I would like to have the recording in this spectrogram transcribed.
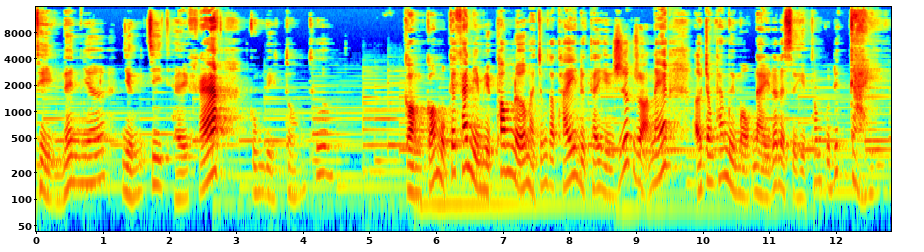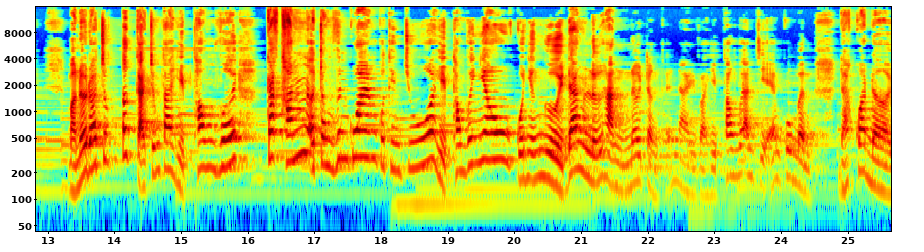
thì nên nhớ những chi thể khác, cũng bị tổn thương còn có một cái khái niệm hiệp thông nữa mà chúng ta thấy được thể hiện rất rõ nét ở trong tháng 11 này, đó là sự hiệp thông của Đức Cậy mà nơi đó chúng tất cả chúng ta hiệp thông với các thánh ở trong vinh quang của Thiên Chúa, hiệp thông với nhau của những người đang lữ hành nơi trần thế này và hiệp thông với anh chị em của mình đã qua đời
